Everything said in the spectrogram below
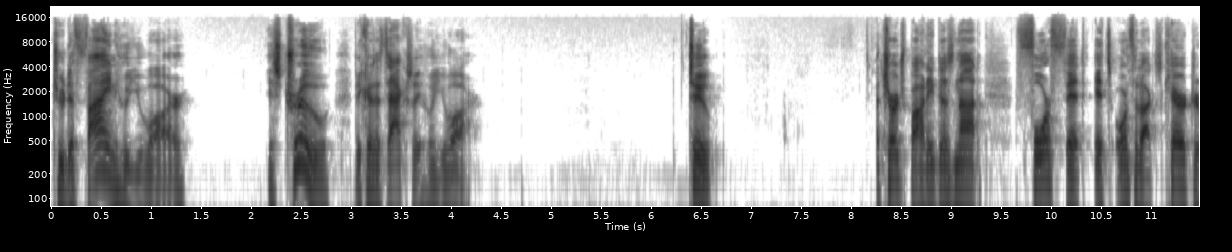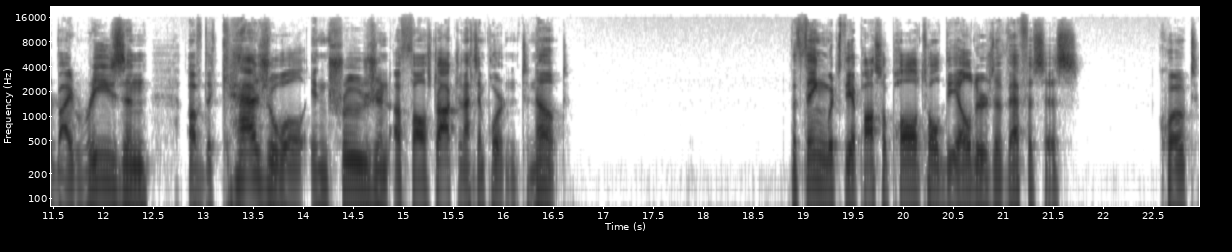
to define who you are is true because it's actually who you are. Two, church body does not forfeit its orthodox character by reason of the casual intrusion of false doctrine. That's important to note. The thing which the Apostle Paul told the elders of Ephesus, quote,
